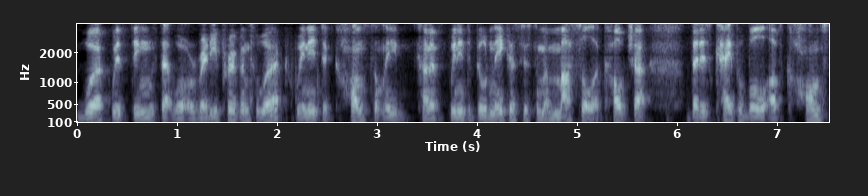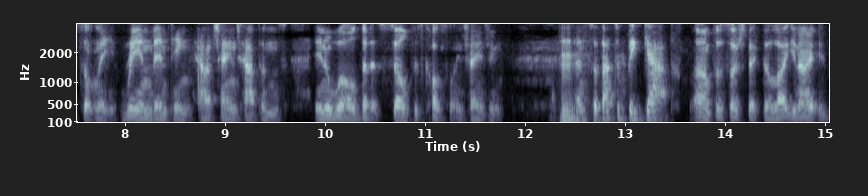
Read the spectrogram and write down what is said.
work with things that were already proven to work. We need to constantly kind of we need to build an ecosystem, a muscle, a culture that is capable of constantly reinventing how change happens in a world that itself is constantly changing. Mm. And so that's a big gap um, for the social sector. Like, you know, it,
